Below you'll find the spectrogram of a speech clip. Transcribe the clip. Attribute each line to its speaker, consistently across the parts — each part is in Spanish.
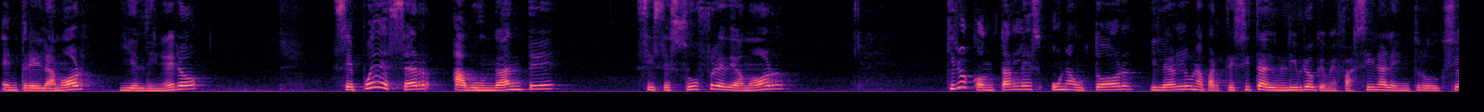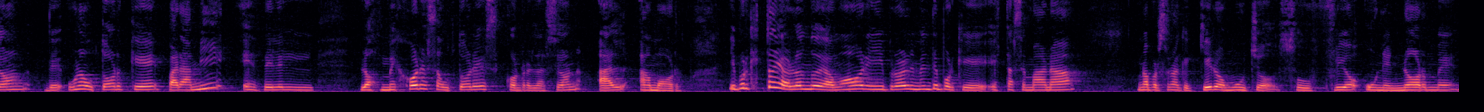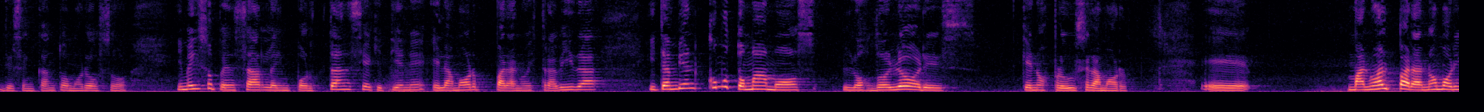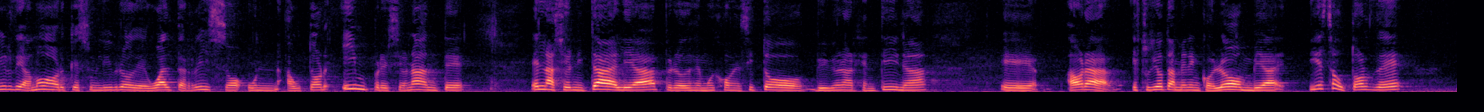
Speaker 1: entre el amor y el dinero? ¿Se puede ser abundante si se sufre de amor? Quiero contarles un autor y leerle una partecita de un libro que me fascina, la introducción, de un autor que para mí es de los mejores autores con relación al amor. ¿Y por qué estoy hablando de amor? Y probablemente porque esta semana una persona que quiero mucho sufrió un enorme desencanto amoroso y me hizo pensar la importancia que tiene el amor para nuestra vida y también cómo tomamos los dolores que nos produce el amor. Eh, Manual para no morir de amor, que es un libro de Walter Rizzo, un autor impresionante. Él nació en Italia, pero desde muy jovencito vivió en Argentina. Eh, ahora estudió también en Colombia y es autor de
